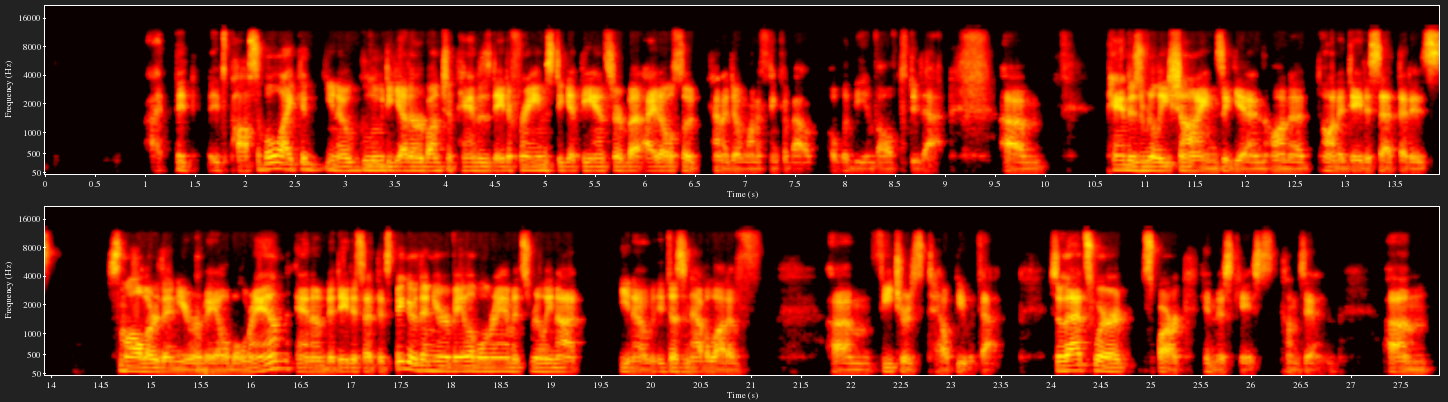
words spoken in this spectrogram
I, it, it's possible I could, you know, glue together a bunch of pandas data frames to get the answer, but I'd also kind of don't want to think about what would be involved to do that. Um, pandas really shines again on a on a data set that is smaller than your available RAM, and on the data set that's bigger than your available RAM, it's really not, you know, it doesn't have a lot of um, features to help you with that. So that's where Spark in this case comes in. Um,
